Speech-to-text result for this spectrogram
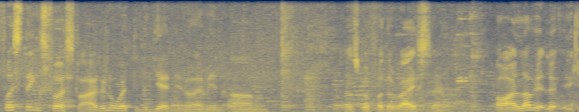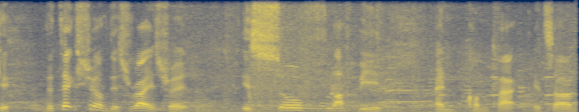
First things first, lah. I don't know where to begin. You know what I mean? Um, let's go for the rice then. Oh, I love it. Look, okay, the texture of this rice, right, is so fluffy and compact. It's um,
